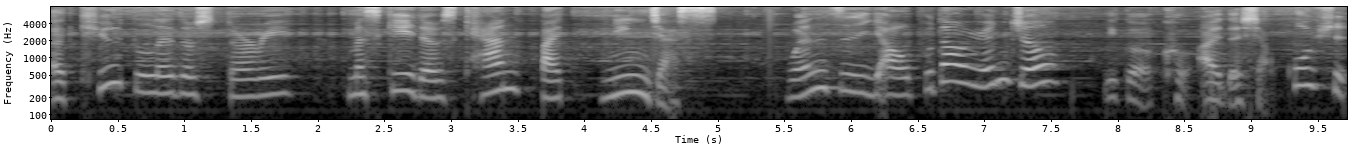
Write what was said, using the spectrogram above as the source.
A cute little story. Mosquitoes can't bite ninjas. 蚊子咬不到忍者。一个可爱的小故事，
